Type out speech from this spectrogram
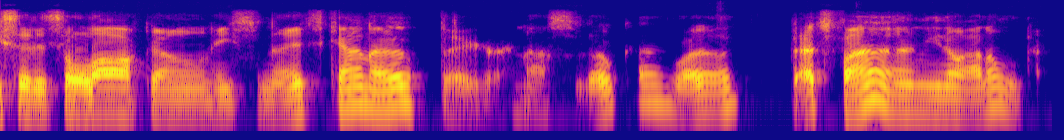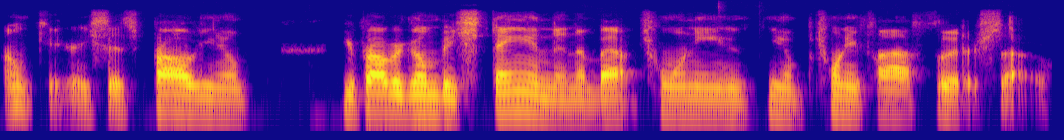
said, "It's a lock on." He said, "No, it's kind of up there," and I said, "Okay, well." that's fine. You know, I don't, I don't care. He says, probably, you know, you're probably going to be standing about 20, you know, 25 foot or so.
